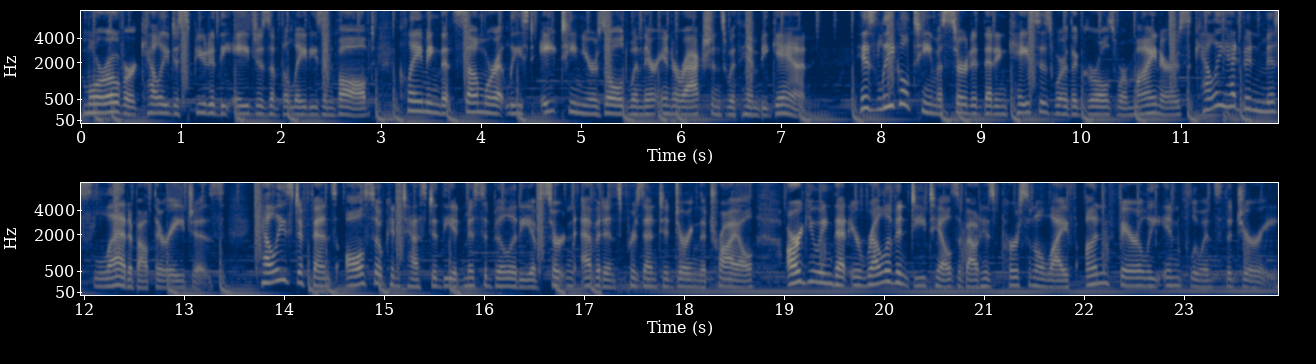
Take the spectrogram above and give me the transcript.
Moreover, Kelly disputed the ages of the ladies involved, claiming that some were at least 18 years old when their interactions with him began. His legal team asserted that in cases where the girls were minors, Kelly had been misled about their ages. Kelly's defense also contested the admissibility of certain evidence presented during the trial, arguing that irrelevant details about his personal life unfairly influenced the jury.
